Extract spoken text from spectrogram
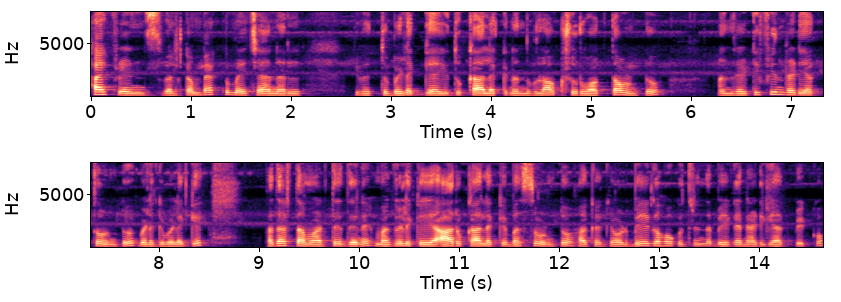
Hi friends welcome back to my channel ಇವತ್ತು ಬೆಳಗ್ಗೆ ಐದು ಕಾಲಕ್ಕೆ ನಂದು ವ್ಲಾಗ್ ಆಗ್ತಾ ಉಂಟು. ಅಂದರೆ ಟಿಫಿನ್ ರೆಡಿ ಆಗ್ತಾ ಉಂಟು, ಬೆಳಗ್ಗೆ ಬೆಳಗ್ಗೆ. ಪದಾರ್ಥ ಮಾಡ್ತಾ ಇದ್ದೇನೆ. ಮಗಳಿಗೆ ಆರು ಕಾಲಕ್ಕೆ ಬಸ್ಸು ಉಂಟು. ಹಾಗಾಗಿ ಅವಳು ಬೇಗ ಹೋಗೋದ್ರಿಂದ ಬೇಗನೆ ಅಡುಗೆ ಆಗಬೇಕು.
